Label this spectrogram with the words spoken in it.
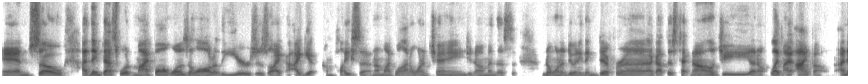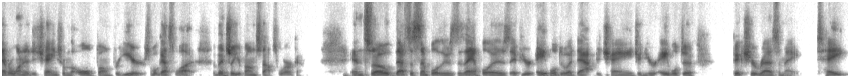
and so I think that's what my fault was a lot of the years is like I get complacent and I'm like, well, I don't want to change. You know, I'm in this, don't want to do anything different. I got this technology. I don't like my iPhone. I never wanted to change from the old phone for years. Well, guess what? Eventually your phone stops working. And so that's a simple example is if you're able to adapt to change and you're able to fix your resume, take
